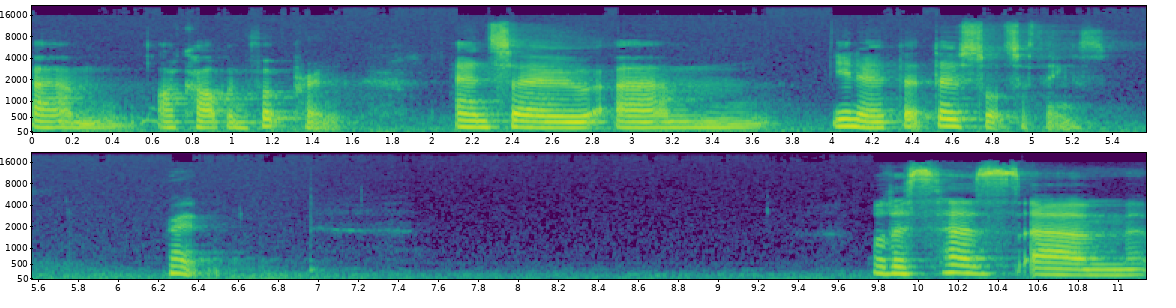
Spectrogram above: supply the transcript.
um, our carbon footprint? And so, um, you know, th- those sorts of things. Right. Well, this has um,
